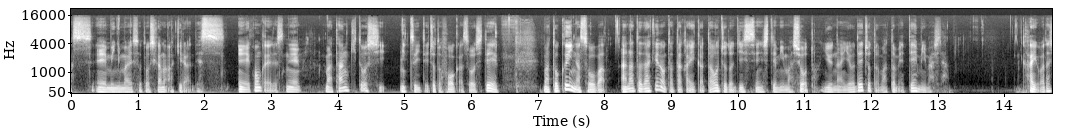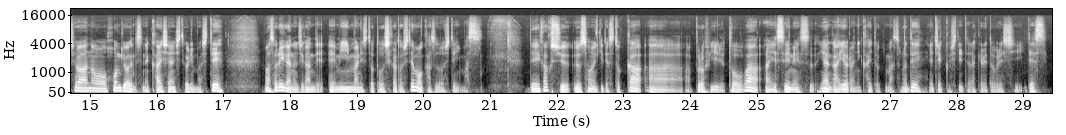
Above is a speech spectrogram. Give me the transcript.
ます。えー、ミニマリスト投資家のアキラです、えー、今回はですね、まあ、短期投資についてちょっとフォーカスをして、まあ、得意な相場、あなただけの戦い方をちょっと実践してみましょうという内容でちょっとまとめてみました。はい、私はあの本業はですね、会社にしておりまして、まあ、それ以外の時間でミニマリスト投資家としても活動しています。で各種損益ですとかあプロフィール等は SNS や概要欄に書いておきますのでチェックしていただけると嬉しいです。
